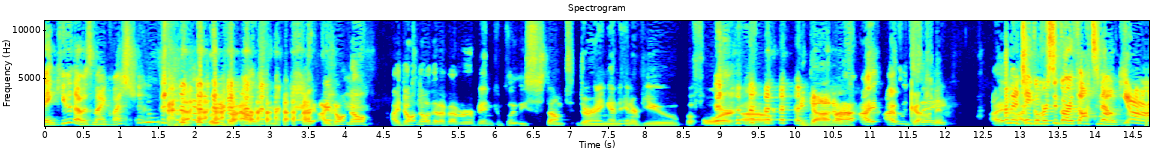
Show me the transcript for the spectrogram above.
Thank you. That was my question. Way to go, Alex. You- I, I don't know. I don't know that I've ever been completely stumped during an interview before. Um, We got it. I, I I would Got say it. I, I'm gonna take would- over cigar thoughts now. Yeah.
